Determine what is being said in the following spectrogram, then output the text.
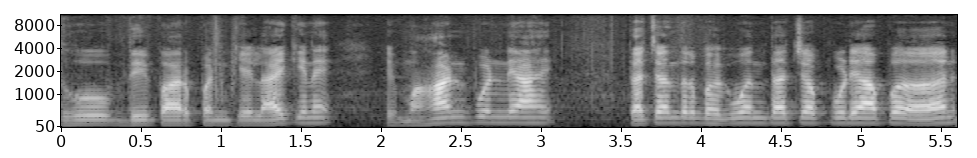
धूप दीप अर्पण केलं. आहे की नाही? हे महान पुण्य आहे. त्याच्यानंतर भगवंताच्या पुढे आपण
